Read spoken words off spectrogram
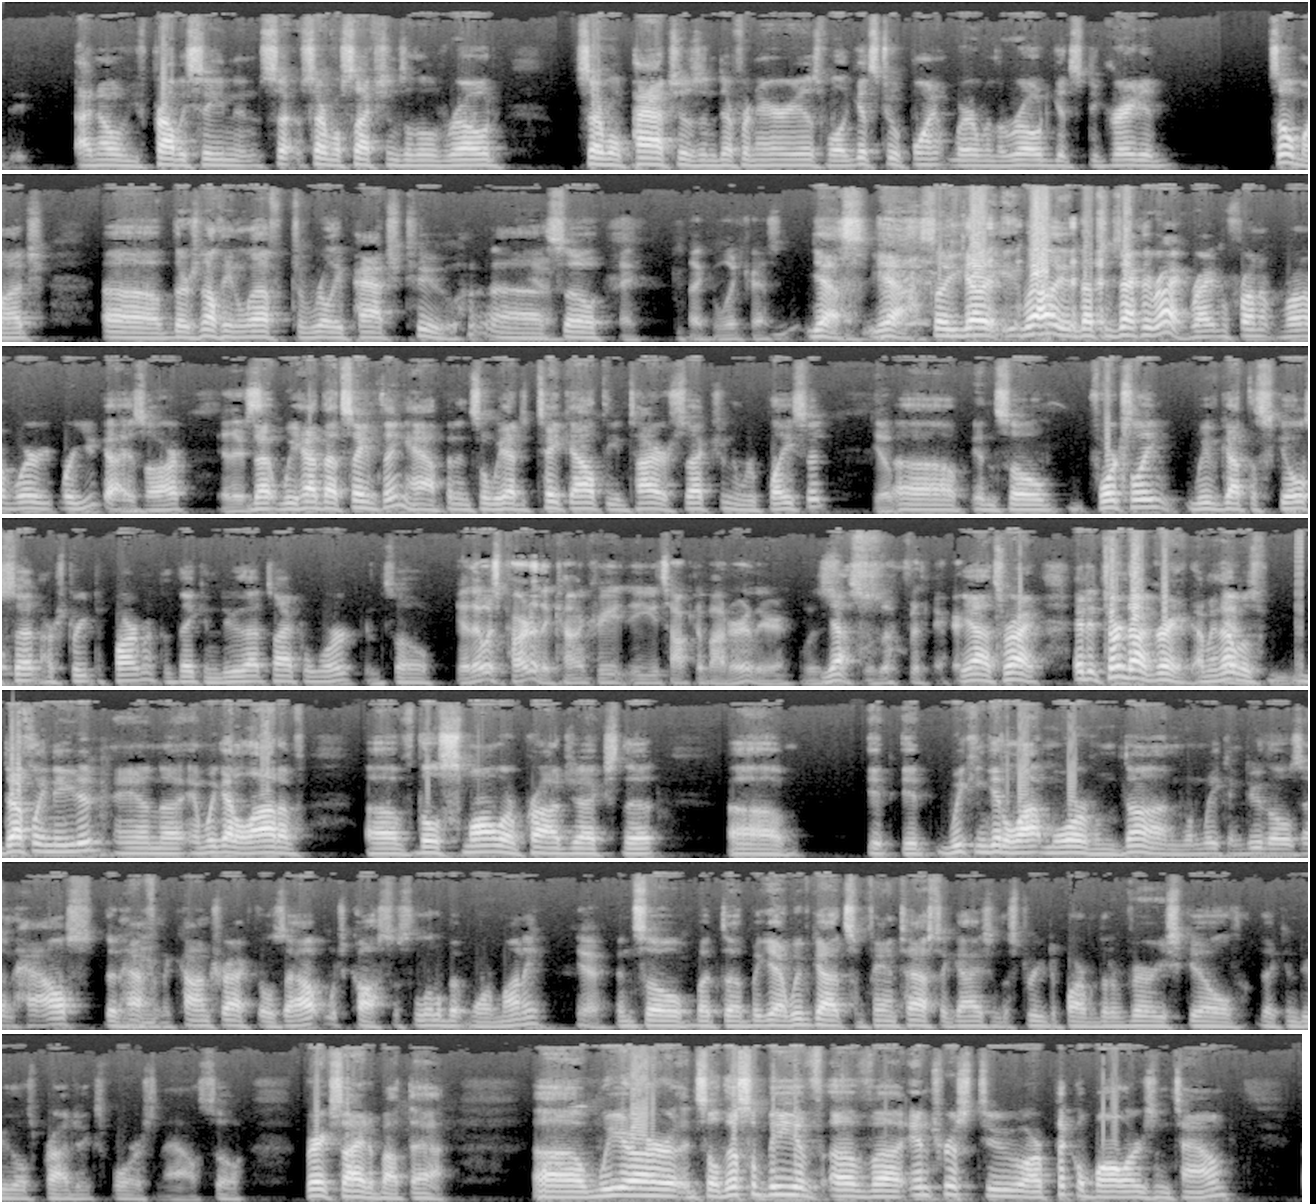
I know you've probably seen in se- several sections of the road, several patches in different areas. Well, it gets to a point where when the road gets degraded so much, uh, there's nothing left to really patch to. Uh, Yeah. So, Like woodcrest. yes, yeah. So you got well, that's exactly right. Right in front of, front of where where you guys are. Yeah, that we had that same thing happen, and so we had to take out the entire section and replace it. Yep. Uh, and so, fortunately, we've got the skill set in our street department that they can do that type of work. And so, yeah, that was part of the concrete that you talked about earlier. Was Yes. was over there. yeah, that's right, and it turned out great. I mean, that Yeah. was definitely needed, and uh, and we got a lot of of those smaller projects that uh, it, it we can get a lot more of them done when we can do those in house than having to contract those out, which costs us a little bit more money. Yeah. And so, but uh, but yeah, we've got some fantastic guys in the street department that are very skilled that can do those projects for us now. So very excited about that. Uh, we are, and so this will be of, of uh, interest to our pickleballers in town.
